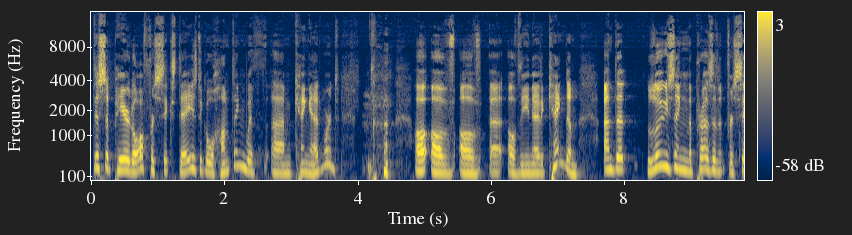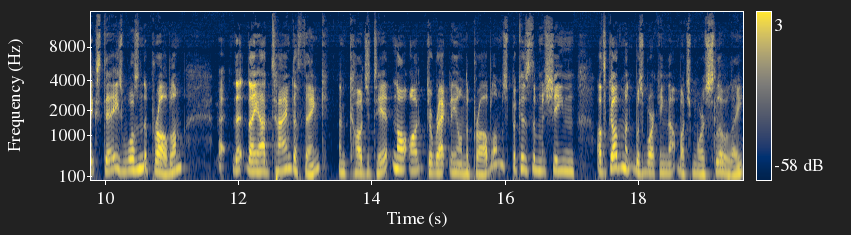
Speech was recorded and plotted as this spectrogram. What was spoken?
disappeared off for six days to go hunting with um, King Edward of of uh, of the United Kingdom, and that losing the president for six days wasn't the problem. That they had time to think and cogitate, not directly on the problems, because the machine of government was working that much more slowly.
